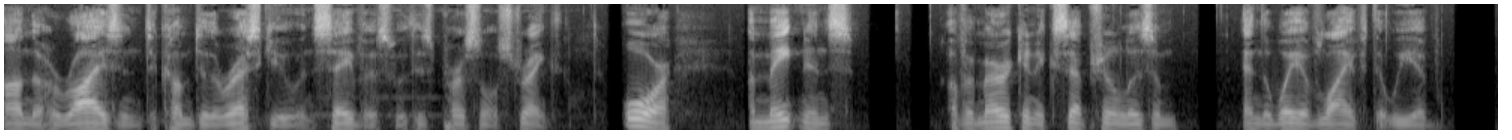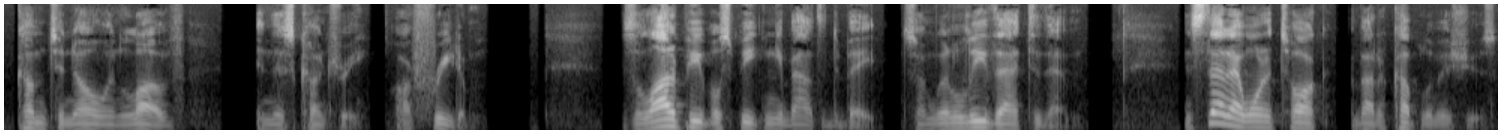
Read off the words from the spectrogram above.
on the horizon to come to the rescue and save us with his personal strength, or a maintenance of American exceptionalism and the way of life that we have come to know and love in this country, our freedom. There's a lot of people speaking about the debate, so I'm going to leave that to them. Instead, I want to talk about a couple of issues.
